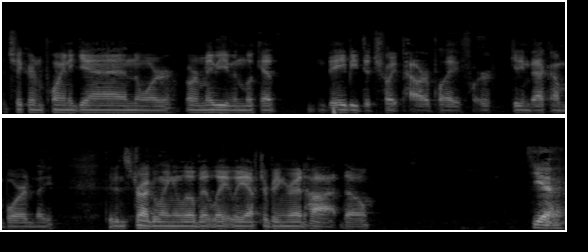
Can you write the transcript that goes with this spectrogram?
a chicken point again, or or maybe even look at maybe Detroit power play for getting back on board. They they've been struggling a little bit lately after being red hot, though. Yeah,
